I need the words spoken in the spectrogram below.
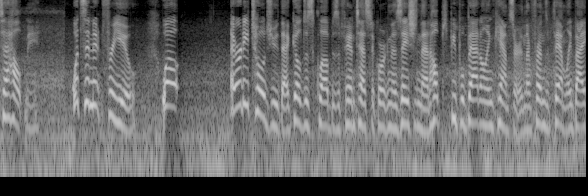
to help me. What's in it for you? Well, I already told you that Gilda's Club is a fantastic organization that helps people battling cancer and their friends and family by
